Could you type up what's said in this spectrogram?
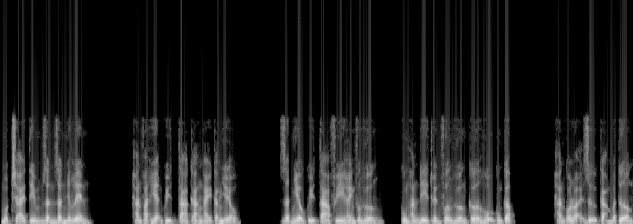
một trái tim dần dần nhấc lên. Hắn phát hiện quỷ tà càng ngày càng nhiều. Rất nhiều quỷ tà phi hành phương hướng, cùng hắn đi thuyền phương hướng cơ hồ cung cấp. Hắn có loại dự cảm bất tưởng.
